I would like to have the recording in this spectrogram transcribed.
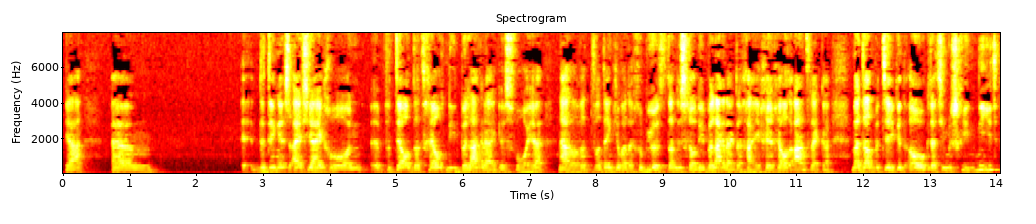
Ja. Um, de ding is, als jij gewoon uh, vertelt dat geld niet belangrijk is voor je, nou, wat, wat denk je wat er gebeurt? Dan is geld niet belangrijk, dan ga je geen geld aantrekken. Maar dat betekent ook dat je misschien niet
